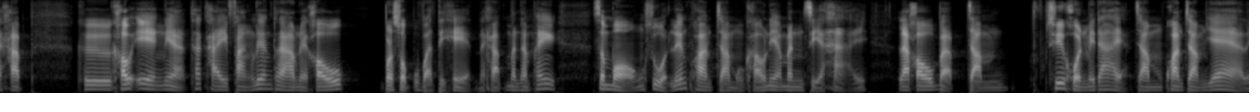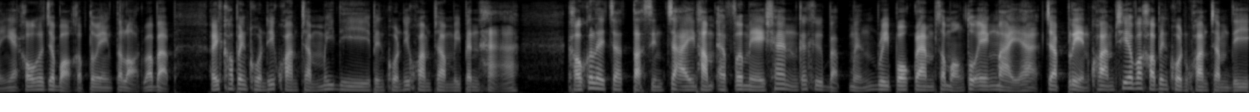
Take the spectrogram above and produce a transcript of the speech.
นะครับ คือเขาเองเนี่ยถ้าใครฟังเรื่องราวเนี่ยเขาประสบอุบัติเหตุนะครับ มันทำให้สมองส่วนเรื่องความจำของเขาเนี่ยมันเสียหาย แล้วเขาแบบจำชื่อคนไม่ได้อะจำความจำแย่อะไรเงี้ยเขาก็จะบอกกับตัวเองตลอดว่าแบบเฮ้ยเขาเป็นคนที่ความจำไม่ดี เป็นคนที่ความจำมีปัญหา เขาก็เลยจะตัดสินใจทำ affirmation ก็คือแบบเหมือนรีโปรแกรมสมองตัวเองใหม่อะจะเปลี่ยนความเชื่อว่าเขาเป็นคนความจำดี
